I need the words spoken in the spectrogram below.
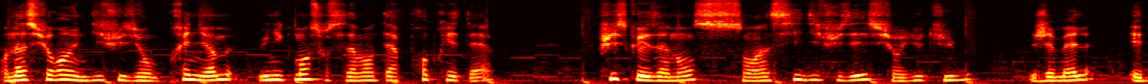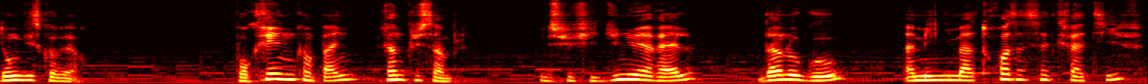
en assurant une diffusion premium uniquement sur ses inventaires propriétaires, puisque les annonces sont ainsi diffusées sur YouTube, Gmail et donc Discover. Pour créer une campagne, rien de plus simple. Il suffit d'une URL, d'un logo, un minima 3 assets créatifs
